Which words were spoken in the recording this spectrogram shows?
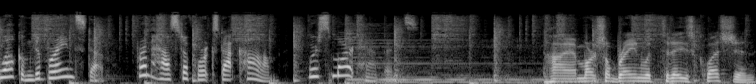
Welcome to Brain Stuff from HowStuffWorks.com, where smart happens. Hi, I'm Marshall Brain with today's question.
